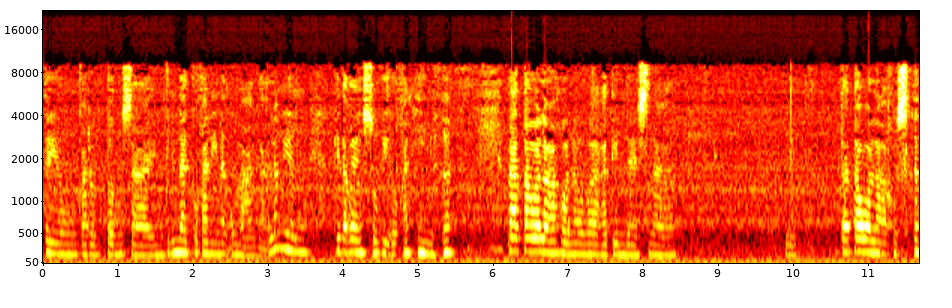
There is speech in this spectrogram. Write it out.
Ito yung karugtong sa yung grinag ko kaninang umaga. Alam mo yung kita ko yung suki ko kanina. Tatawa lang ako ng mga katinders na wait, tatawa lang ako sa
